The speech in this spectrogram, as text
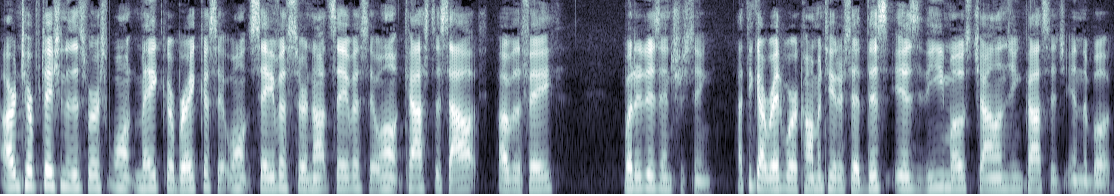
Our interpretation of this verse won't make or break us. It won't save us or not save us. It won't cast us out of the faith. But it is interesting. I think I read where a commentator said this is the most challenging passage in the book.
